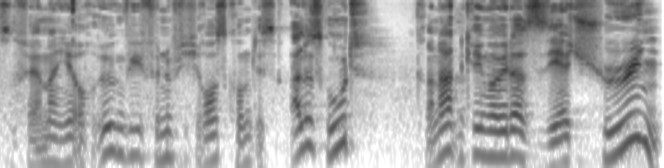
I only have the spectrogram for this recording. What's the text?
sofern man hier auch irgendwie vernünftig rauskommt, ist alles gut. Granaten kriegen wir wieder. Sehr schön.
